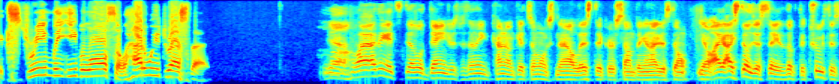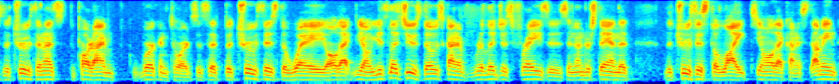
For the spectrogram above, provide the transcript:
extremely evil also. How do we address that? Yeah, well, I think it's still dangerous because I think kind of gets almost nihilistic or something, and I just don't, you know, I, I still just say, look, the truth is the truth, and that's the part I'm working towards is that the truth is the way, all that, you know, let's use those kind of religious phrases and understand that the truth is the light, you know, all that kind of stuff. I mean,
